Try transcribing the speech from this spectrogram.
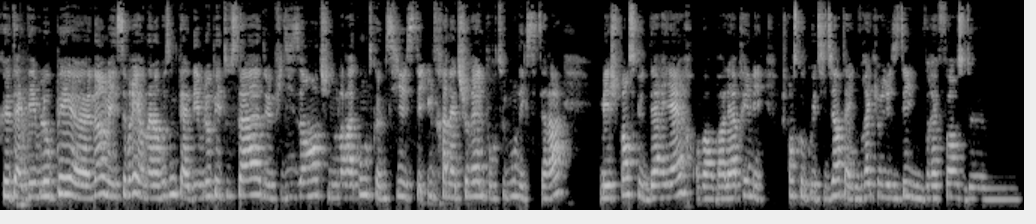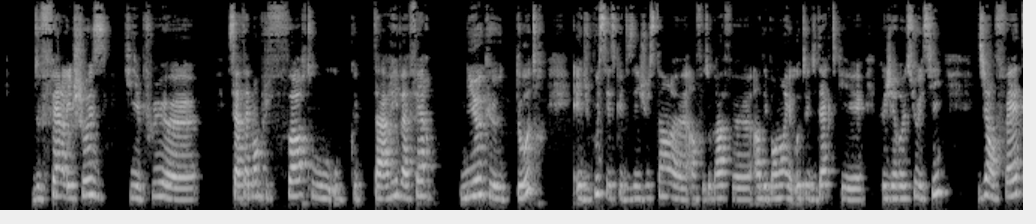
que tu as développé. Euh, non, mais c'est vrai, on a l'impression que tu as développé tout ça depuis 10 ans, tu nous le racontes comme si c'était ultra naturel pour tout le monde, etc. Mais je pense que derrière, on va en parler après, mais je pense qu'au quotidien, tu as une vraie curiosité, une vraie force de, de faire les choses qui est plus euh, certainement plus forte ou, que tu arrives à faire mieux que d'autres. Et du coup, c'est ce que disait Justin, euh, un photographe euh, indépendant et autodidacte qui est, que j'ai reçu aussi, dit en fait,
